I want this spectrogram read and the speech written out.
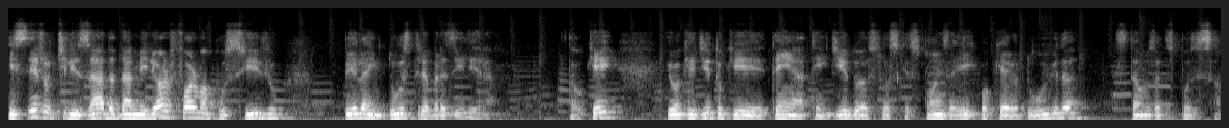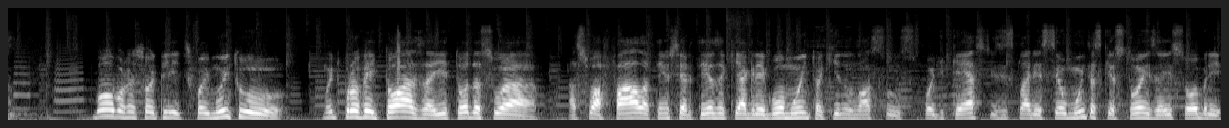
e seja utilizada da melhor forma possível pela indústria brasileira. Tá ok? Eu acredito que tenha atendido as suas questões aí. Qualquer dúvida, estamos à disposição. Bom, professor Clitz, foi muito, muito proveitosa aí toda a sua, a sua fala. Tenho certeza que agregou muito aqui nos nossos podcasts, esclareceu muitas questões aí sobre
